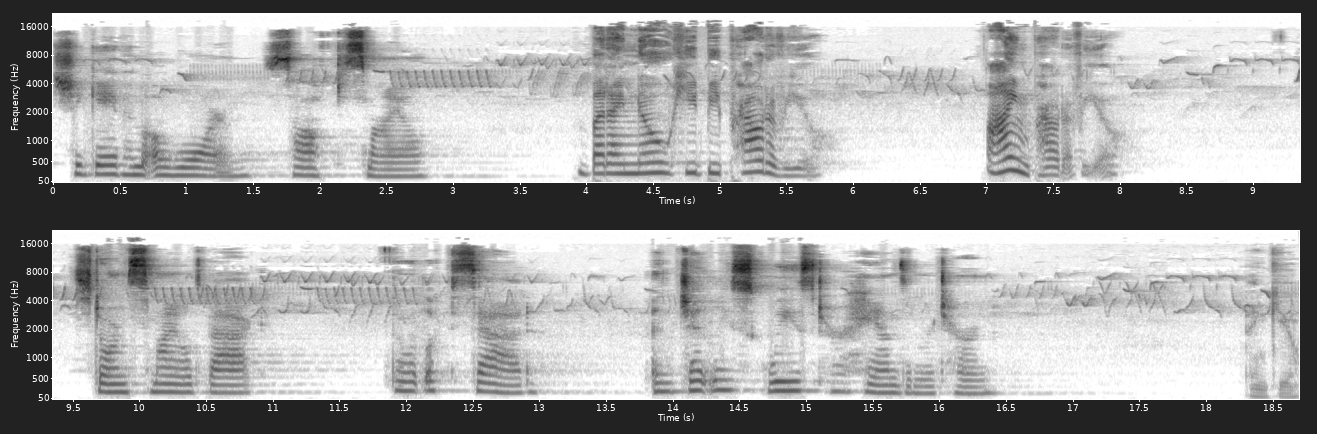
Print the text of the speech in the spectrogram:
She gave him a warm, soft smile. But I know he'd be proud of you. I'm proud of you. Storm smiled back, though it looked sad, and gently squeezed her hands in return. Thank you.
